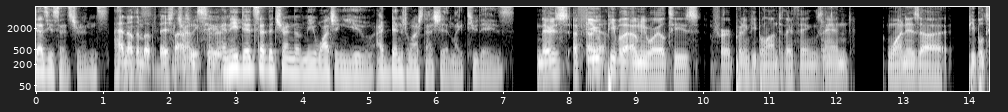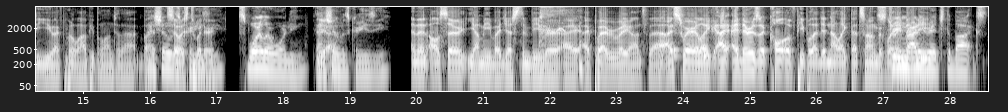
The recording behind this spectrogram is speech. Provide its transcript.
Desi sets trends. I had nothing but fish last week too. And he did set the trend of me watching you. I binge watched that shit in like two days. There's a few yeah. people that owe me royalties for putting people onto their things, and one is uh people to you. I've put a lot of people onto that, but that show was so is crazy. Twitter. Spoiler warning. That Yeah. show was crazy. And then also "Yummy" by Justin Bieber. I, I put everybody onto that. I swear, like I, I there was a cult of people that did not like that song before they Stream met Roddy me. Ricch the box.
